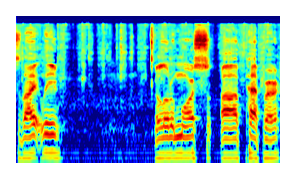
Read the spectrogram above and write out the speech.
Slightly a little more uh, pepper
